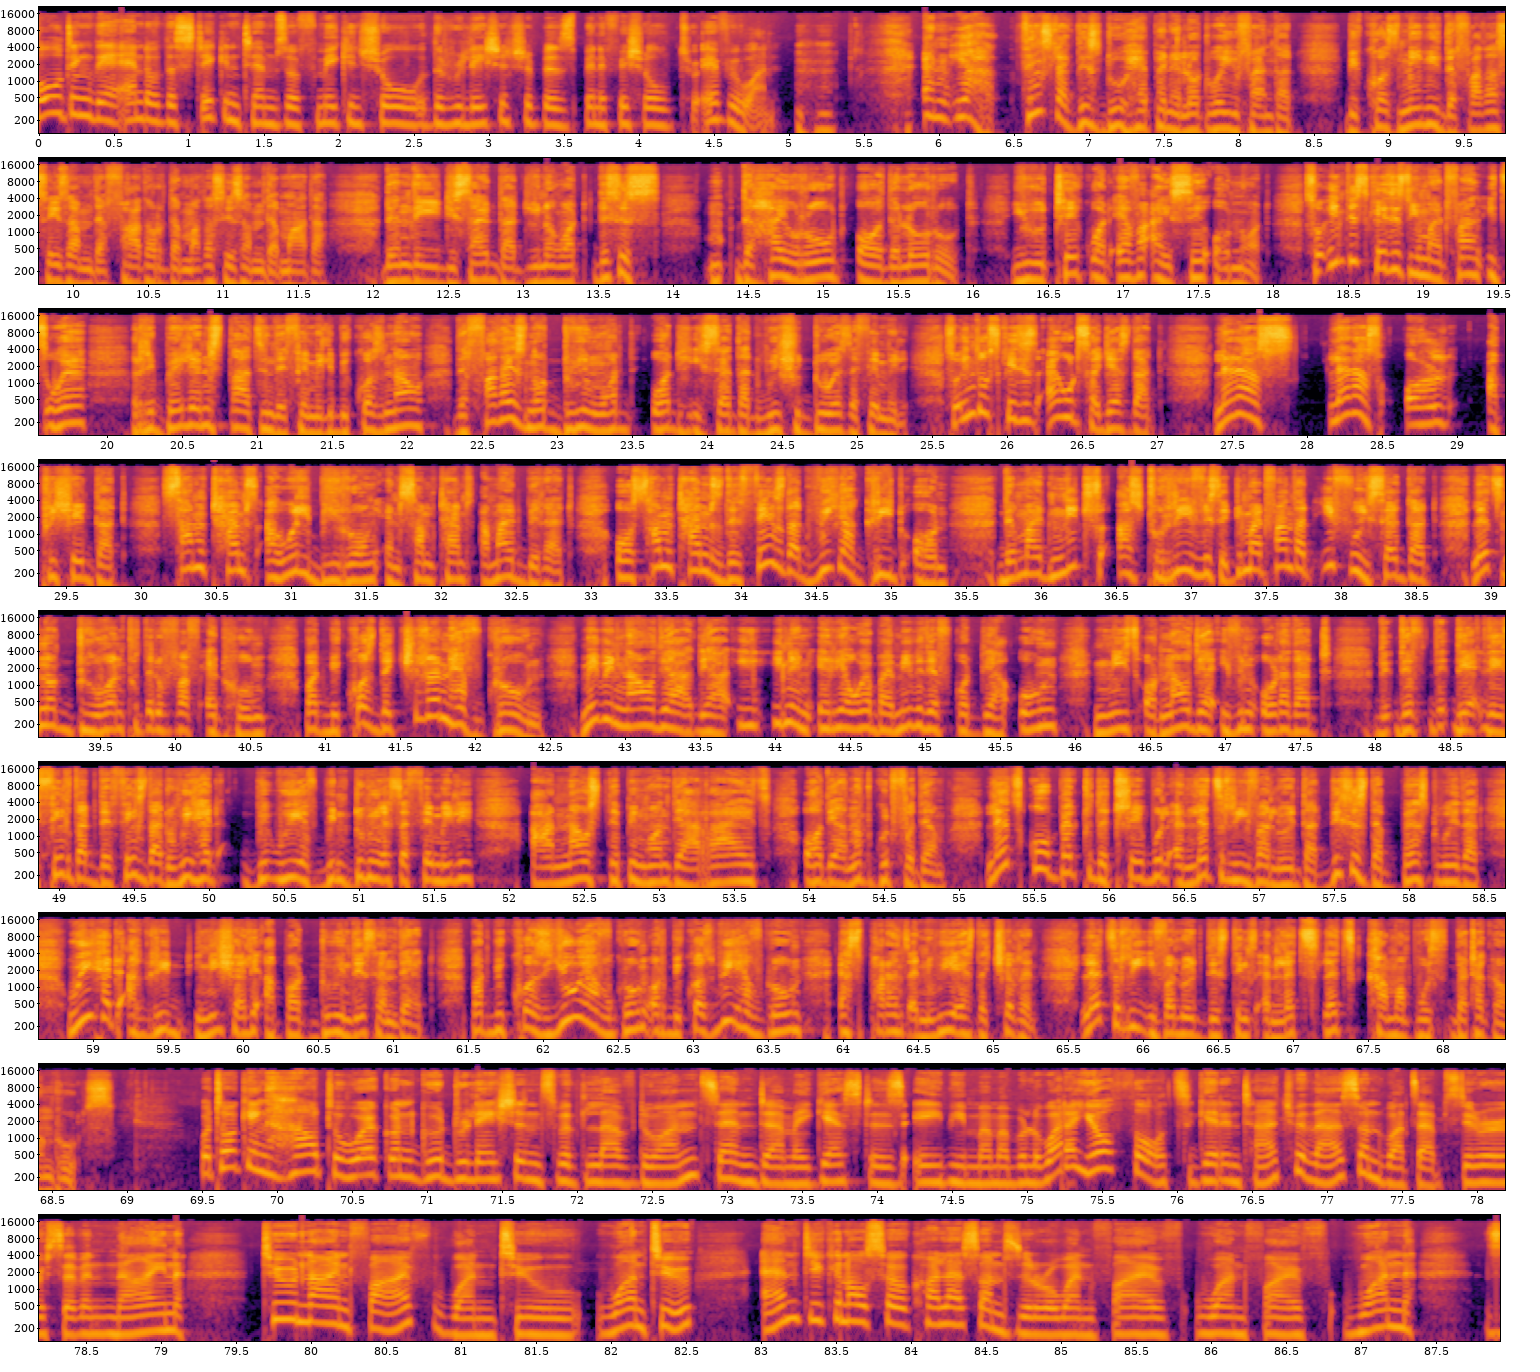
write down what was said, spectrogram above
holding their end of the stick in terms of making sure the relationship is beneficial to everyone. Mm-hmm. And yeah, things like this do happen a lot where you find that because maybe the father says I'm the father or the mother says I'm the mother, then they decide that, you know what, this is the high road or the low road. You take whatever I say or not. So in these cases, you might find it's where rebellion starts in the family because now the father is not doing what, what he said that we should do as a family. So in those cases, I would suggest that let us let us all appreciate that sometimes I will be wrong and sometimes I might be right. Or sometimes the things that we agreed on, they might need to, us to revisit. You might find that if we said that let's not do one, two, three, five at home, but because the children have grown, maybe now they are they are in an area whereby maybe they've got their own needs, or now they are even older that they, they, they, they think that the things that we had we have been doing as a family are now stepping on their rights or they are not good for them. Let's go back to the table and let's reevaluate that this is the best way that we had agreed initially about doing this and that, but because you have grown or because we have grown as parents and we as the children, let's reevaluate these things and let's let's come up with better ground rules. We're talking how to work on good relations with loved ones, and uh, my guest is AB Mamabolo. What are your thoughts? Get in touch with us on WhatsApp 079 295 1212. And you can also call us on 015 151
